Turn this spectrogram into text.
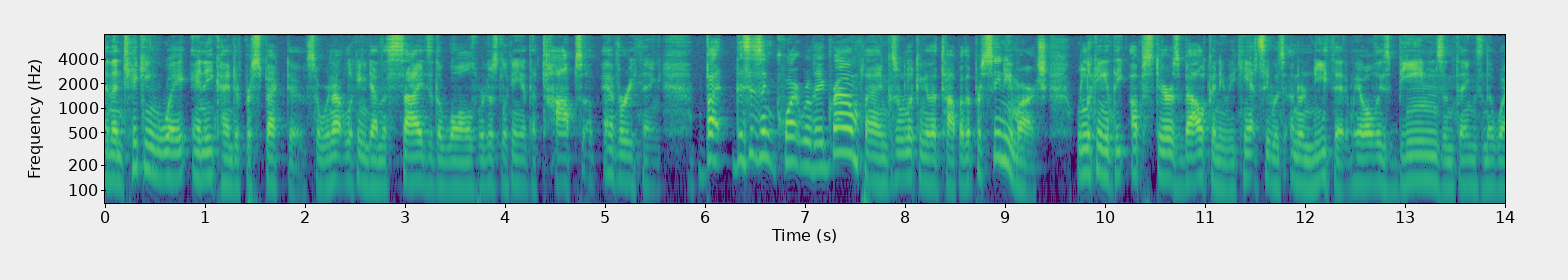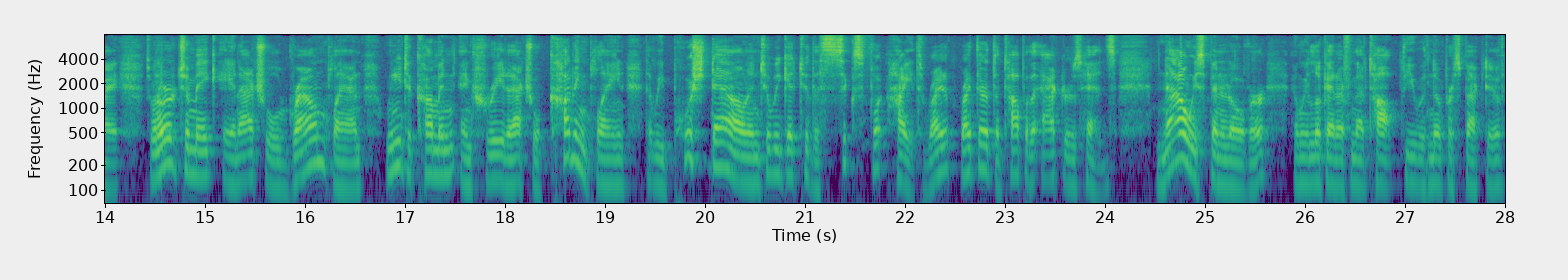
and then taking away any kind of perspective. So we're not looking down the sides of the walls, we're just looking at the tops of everything. But this isn't quite really a ground plan because we're looking at the top of the proscenium arch. We're looking at the upstairs balcony. We can't see what's underneath it. We have all these beams and things in the way. So in order to make an actual ground plan, we need to come in and create an actual cutting plane that we push down until we get to the six foot height, right, right there at the top of the actors' heads. Now we spin it over and we look at it from that top view with no perspective,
